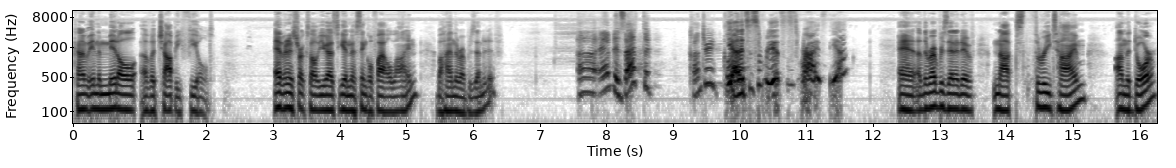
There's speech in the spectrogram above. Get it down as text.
kind of in the middle of a choppy field. Evan instructs all of you guys to get in a single file line behind the representative. Uh, Ev, is that the country club? Yeah, it's a, it's a surprise. Yeah. And uh, the representative knocks three time on the door,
